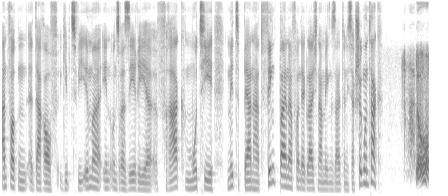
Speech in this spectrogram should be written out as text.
Antworten äh, darauf gibt es wie immer in unserer Serie Frag Mutti mit Bernhard Finkbeiner von der gleichnamigen Seite. Und ich sage Schönen guten Tag. Hallo.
